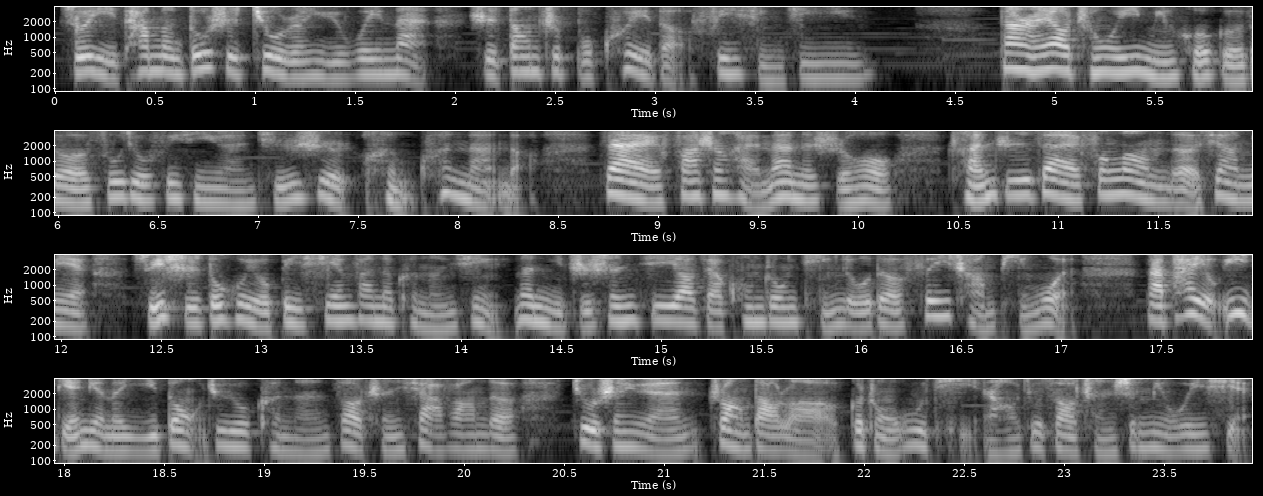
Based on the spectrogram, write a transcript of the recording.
所以他们都是救人于危难，是当之无愧的飞行精英。当然，要成为一名合格的搜救飞行员，其实是很困难的。在发生海难的时候，船只在风浪的下面，随时都会有被掀翻的可能性。那你直升机要在空中停留的非常平稳，哪怕有一点点的移动，就有可能造成下方的救生员撞到了各种物体，然后就造成生命危险。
